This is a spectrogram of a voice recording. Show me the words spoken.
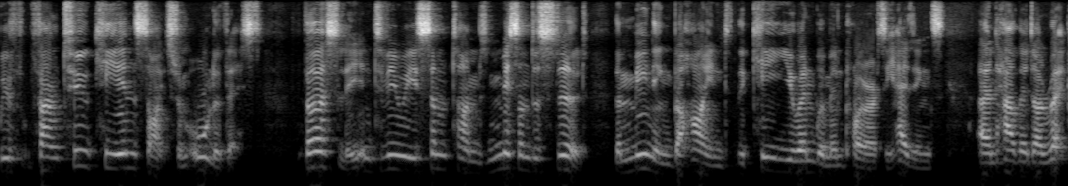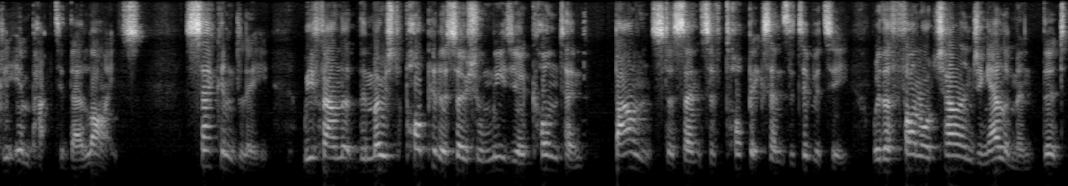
We've found two key insights from all of this. Firstly, interviewees sometimes misunderstood the meaning behind the key UN Women priority headings and how they directly impacted their lives. Secondly, we found that the most popular social media content balanced a sense of topic sensitivity with a fun or challenging element that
